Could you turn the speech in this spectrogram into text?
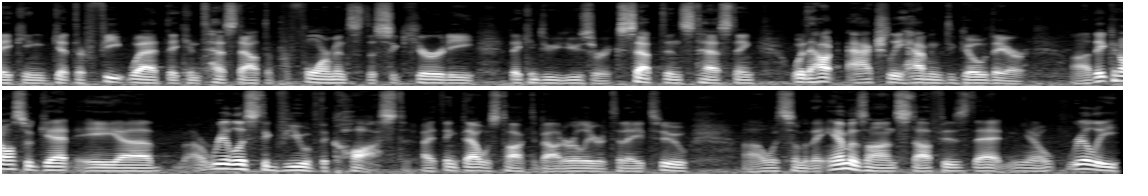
They can get their feet wet, they can test out the performance, the security, they can do user acceptance testing without actually having to go there. Uh, they can also get a, uh, a, realistic view of the cost. I think that was talked about earlier today too uh, with some of the Amazon stuff is that, you know, really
